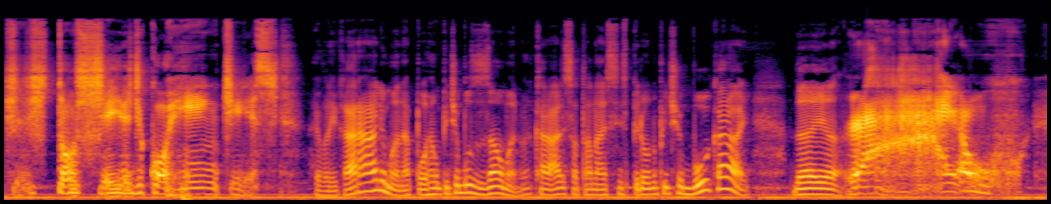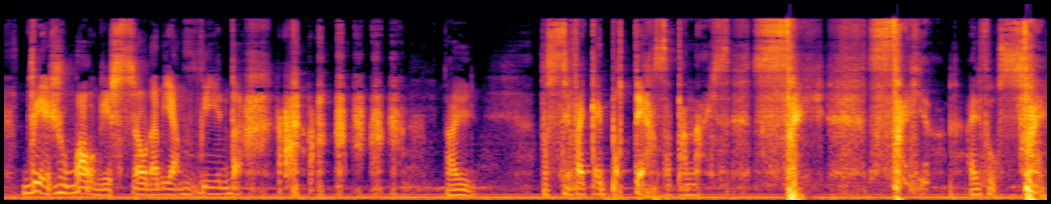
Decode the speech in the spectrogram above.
Estou cheia de correntes. Eu falei, caralho, mano, a porra é um pitbullzão, mano. Caralho, Satanás se inspirou no pitbull, caralho. Daí. Eu vejo maldição na minha vida. Aí ele. Você vai cair por terra, Satanás. Sai! Saia! Aí ele falou: Sai!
